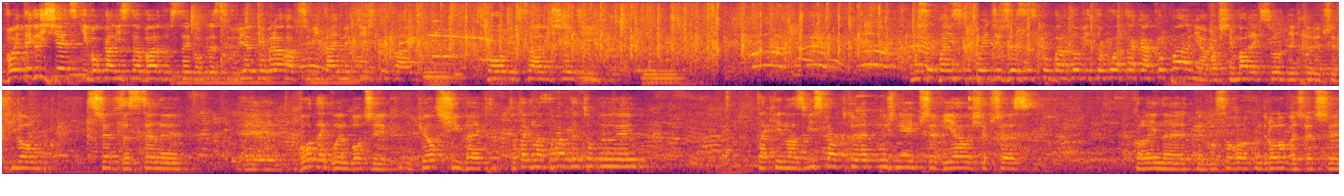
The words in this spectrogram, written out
Wojtek Lisiecki, wokalista Bardów z tego okresu. Wielkie brawa, przywitajmy gdzieś tutaj w połowie sali siedzi. Muszę Państwu powiedzieć, że zespół Bardowi to była taka kopalnia. Właśnie Marek Surdy, który przed chwilą zszedł ze sceny, e, Włodek Głęboczyk, Piotr Siwek, to tak naprawdę to były takie nazwiska, które później przewijały się przez kolejne rytmy głosowo-rock'n'rollowe rzeczy.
